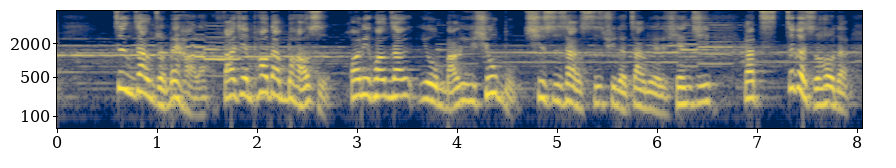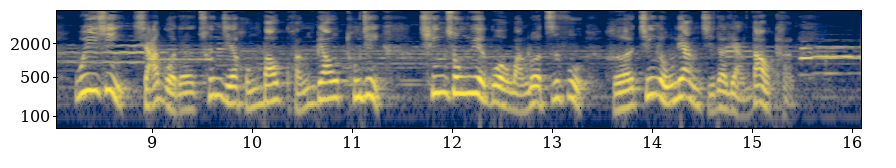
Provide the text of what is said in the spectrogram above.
阵仗准备好了，发现炮弹不好使，慌里慌张又忙于修补，气势上失去了战略的先机。那这个时候呢，微信峡谷的春节红包狂飙突进，轻松越过网络支付和金融量级的两道坎。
